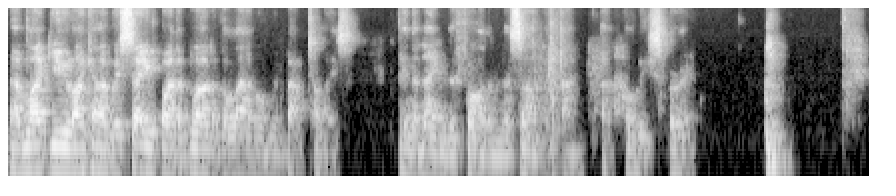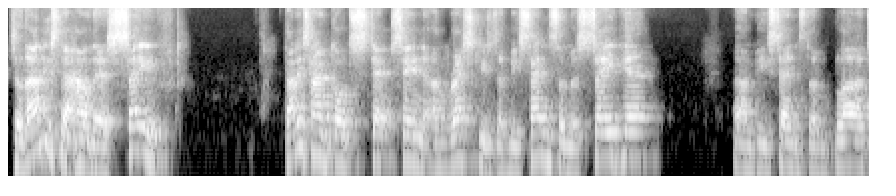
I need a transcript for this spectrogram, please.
Um, like you, like I, we're saved by the blood of the Lamb, and we're baptized in the name of the Father and the Son and, and, and Holy Spirit. So that is the, how they're saved. That is how God steps in and rescues them. He sends them a savior. Um, he sends them blood.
